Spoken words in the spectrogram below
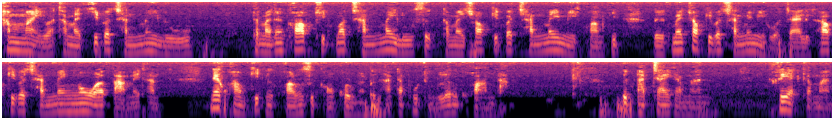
ทำไมวะทำไมคิดว่าฉันไม่รู้ ทำไมต้องชอบคิดว่าฉันไม่รู้สึกทำไมชอบคิดว่าฉันไม่มีความคิด หรือไม่ชอบคิดว่าฉันไม่มีหัวใจ หรือชอบคิดว่าฉันไม่โง่แล้วตามไม่ทันเนี่ยความคิดหรือความรู้สึกของคนวันพฤหัสถ้าพูดถึงเรื่องความรักอึดอัดใจกับมัน เครียดกับมัน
